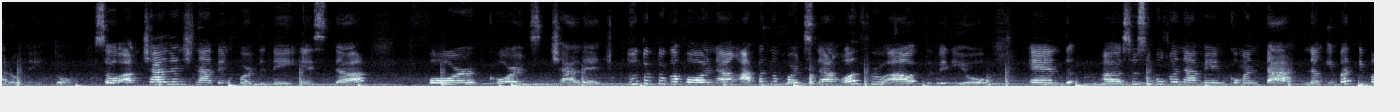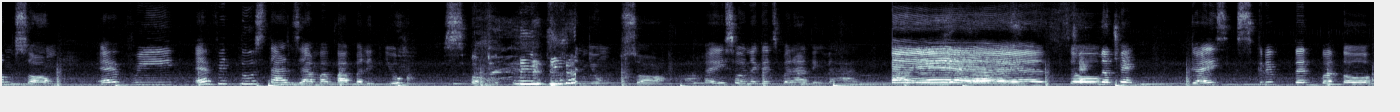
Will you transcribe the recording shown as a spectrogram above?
araw na ito. So, ang challenge natin for today is the 4 chords challenge. Tutugtog ako ng apat na chords lang all throughout the video and uh, susubukan namin kumanta ng iba't ibang song every every two stanza mapapalit yung song. yung song. Okay? So, nagets ba nating lahat? Yes! So, check na check. Guys, scripted ba to?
